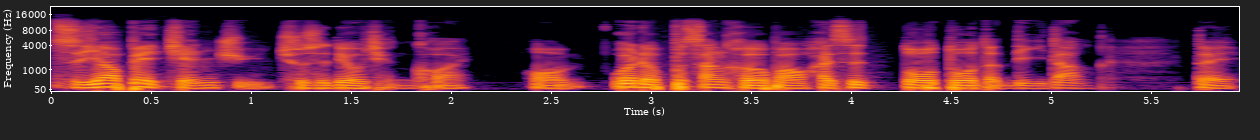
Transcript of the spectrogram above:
只要被检举就是六千块哦，为了不伤荷包，还是多多的礼让，对。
